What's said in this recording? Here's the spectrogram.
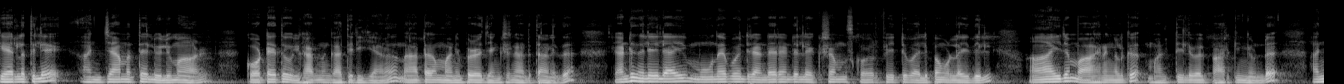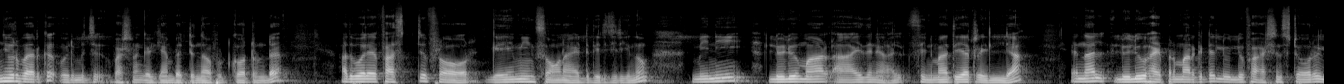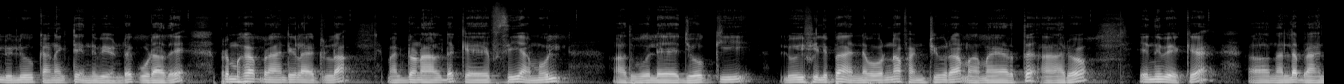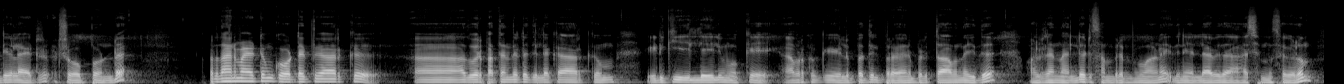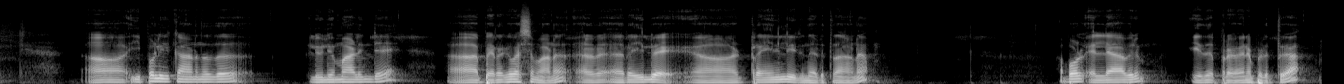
കേരളത്തിലെ അഞ്ചാമത്തെ ലുലുമാൾ കോട്ടയത്ത് ഉദ്ഘാടനം കാത്തിരിക്കുകയാണ്. നാട്ടകം മണിപ്പുഴ ജംഗ്ഷൻ അടുത്താണിത്. രണ്ട് നിലയിലായി മൂന്ന് പോയിന്റ് രണ്ട് രണ്ട് ലക്ഷം സ്ക്വയർ ഫീറ്റ് വലിപ്പമുള്ള ഇതിൽ ആയിരം വാഹനങ്ങൾക്ക് മൾട്ടി ലെവൽ പാർക്കിംഗ് ഉണ്ട്. അഞ്ഞൂറ് പേർക്ക് ഒരുമിച്ച് ഭക്ഷണം കഴിക്കാൻ പറ്റുന്ന ഫുഡ് കോർട്ടുണ്ട് അതുപോലെ ഫസ്റ്റ് ഫ്ലോർ ഗെയിമിംഗ് സോണായിട്ട് തിരിച്ചിരിക്കുന്നു. മിനി ലുലുമാൾ ആയതിനാൽ സിനിമാ തിയേറ്റർ ഇല്ല. എന്നാൽ Lulu hypermarket Lulu fashion store Lulu connect എന്നിവയുണ്ട്. കൂടാതെ പ്രമുഖ ബ്രാൻഡുകളായിട്ടുള്ള McDonald K F C Amul അതുപോലെ Jockey Louis Philippe Annapurna Funtura Mamaearth Arrow എന്നിവയൊക്കെ നല്ല ബ്രാൻഡുകളായിട്ട് ഷോപ്പുണ്ട്. പ്രധാനമായിട്ടും കോട്ടയത്തുകാർക്ക് അതുപോലെ പത്തനംതിട്ട ജില്ലക്കാർക്കും ഇടുക്കി ജില്ലയിലുമൊക്കെ അവർക്കൊക്കെ എളുപ്പത്തിൽ പ്രയോജനപ്പെടുത്താവുന്ന ഇത് വളരെ നല്ലൊരു സംരംഭമാണ്. ഇതിന് എല്ലാവിധ ആശംസകളും. ഇപ്പോൾ ഈ കാണുന്നത് ലുലുമാളിന്റെ ആ, പിറകുവശമാണ്. റെ- റെയിൽവേ ട്രെയിനിൽ ഇരുന്നെടുത്തതാണ്. അപ്പോൾ എല്ലാവരും ഇത് പ്രയോജനപ്പെടുത്തുക.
